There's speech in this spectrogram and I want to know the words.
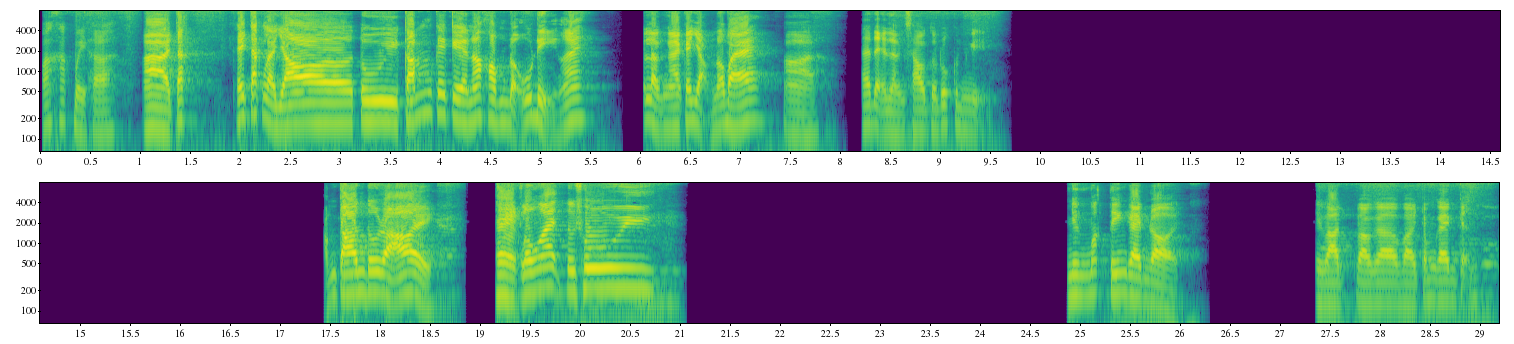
Quá khác biệt hả? À chắc, thế chắc là do tôi cấm cái kia nó không đủ điện ấy. Tức là ngay cái giọng nó bé à thế để lần sau tôi rút kinh nghiệm. Ông tên tôi rồi. Thiệt luôn ấy tôi xui. Nhưng mất tiếng game rồi. Thì vào vào vào trong game chỉnh.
